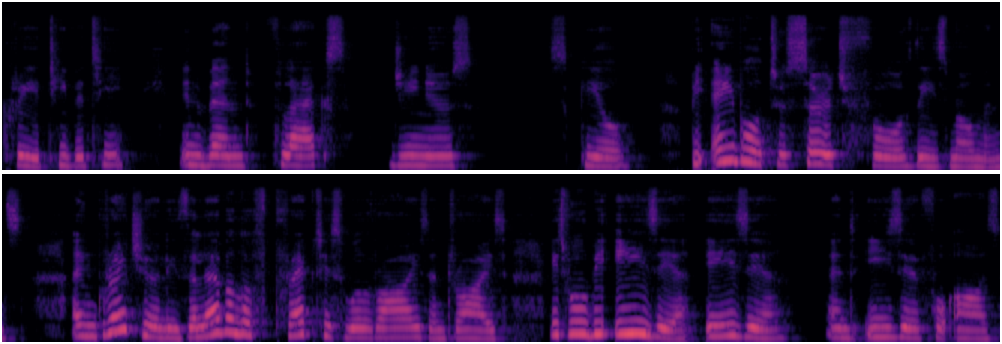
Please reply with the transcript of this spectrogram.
creativity, invent flags, genius, skill. Be able to search for these moments, and gradually the level of practice will rise and rise. It will be easier, easier, and easier for us.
